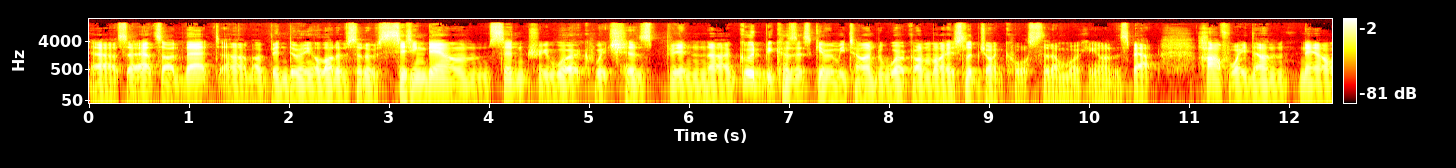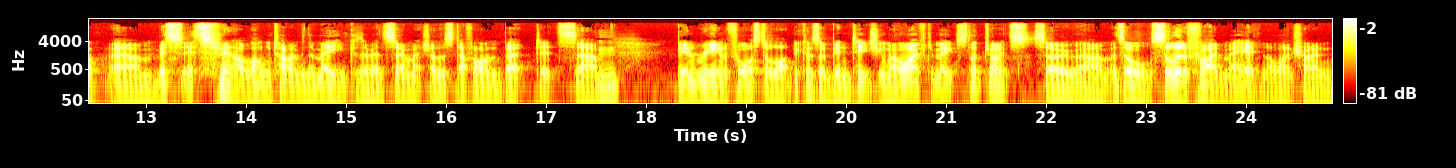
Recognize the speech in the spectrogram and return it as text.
Uh, so outside that, um, I've been doing a lot of sort of sitting down sedentary work, which has been uh, good because it's given me time to work on my slip joint course that I'm working on. It's about halfway done now. Um, it's it's been a long time in the making because I've had so much other stuff on, but it's um, mm-hmm been reinforced a lot because I've been teaching my wife to make slip joints. So um, it's all solidified in my head, and I want to try and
